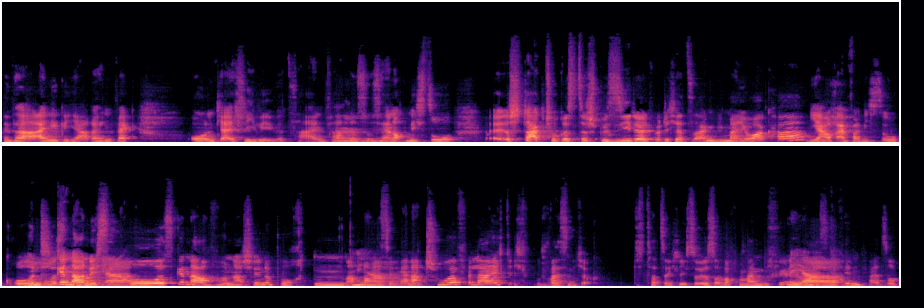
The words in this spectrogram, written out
Über einige Jahre hinweg. Und ja, ich liebe Ibiza einfach. Es ist Mhm. ja noch nicht so äh, stark touristisch besiedelt, würde ich jetzt sagen, wie Mallorca. Ja, auch einfach nicht so groß. Und genau, nicht ja. so groß, genau, wunderschöne Buchten, auch noch ein Ja. bisschen mehr Natur vielleicht. Ich weiß nicht, ob das tatsächlich so ist, aber von meinem Gefühl her Ja. war es auf jeden Fall so.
